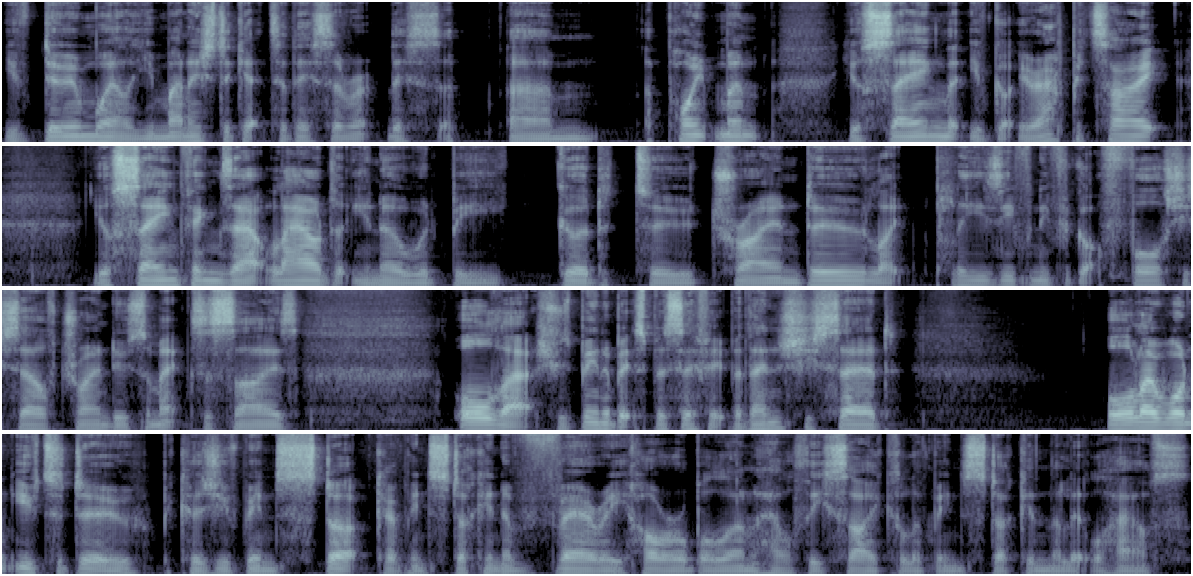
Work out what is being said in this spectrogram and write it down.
"You're doing well. You managed to get to this uh, this um, appointment. You're saying that you've got your appetite. You're saying things out loud that you know would be good to try and do. Like, please, even if you've got to force yourself, try and do some exercise. All that. She was being a bit specific, but then she said, all I want you to do, because you've been stuck, I've been stuck in a very horrible, unhealthy cycle of being stuck in the little house.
